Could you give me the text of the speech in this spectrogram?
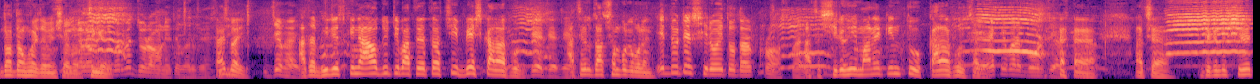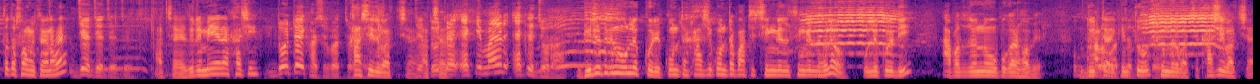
দরদাম হয়ে যাবে সিঙ্গেলও সিঙ্গেল জোড়াও নিতে পারবে। সাইদ ভাই যে ভাই। আচ্ছা ভিডিও স্ক্রিনে আরও দুইটি বাচ্চা দেখতে পাচ্ছি বেশ কালারফুল যে যে আচ্ছা তার সম্পর্কে বলেন। এই দুইটা শিরোই তো তার ক্রস ভাই। আচ্ছা শিরোহী মানে কিন্তু কালারফুল ছাগল একেবারে গর্জিয়াস আচ্ছা এটা কিন্তু শিরোহী তো সমস্যা না ভাই? যে যে যে আচ্ছা এই দুটি মেয়ে না খাসি? দুইটাই খাসির বাচ্চা। খাসির বাচ্চা আচ্ছা। দুইটা একই মায়ের একই জোড়া। ভিডিওতে কিন্তু উল্লেখ করি কোনটা খাসি কোনটা পাটি সিঙ্গেল সিঙ্গেল হলেও উল্লেখ করে দিই আপাতত জন্য উপকার হবে। দুইটাই কিন্তু সুন্দর বাচ্চা খাসির বাচ্চা।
